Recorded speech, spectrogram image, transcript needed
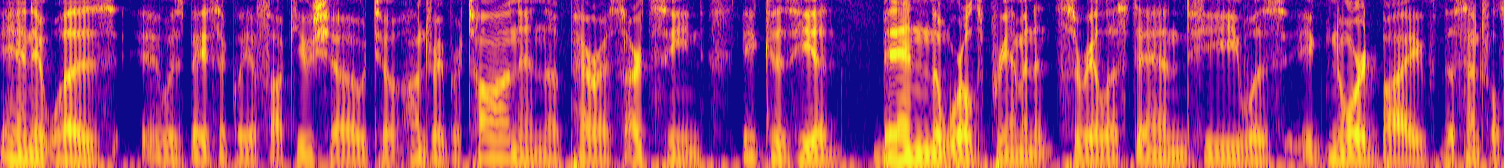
and it was it was basically a fuck you show to Andre Breton and the Paris art scene because he had been the world's preeminent surrealist, and he was ignored by the central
